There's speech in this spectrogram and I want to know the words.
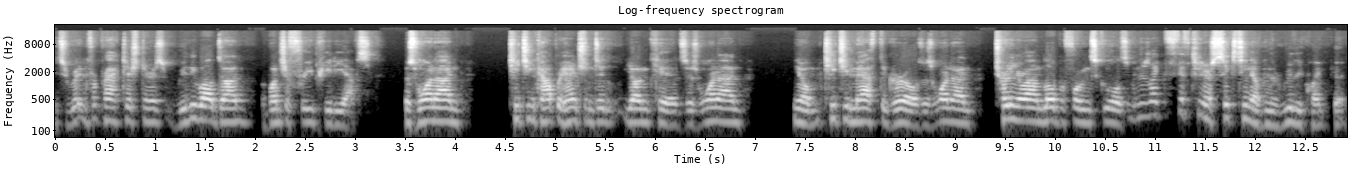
It's written for practitioners, really well done, a bunch of free PDFs. There's one on teaching comprehension to young kids. There's one on, you know, teaching math to girls. There's one on turning around low performing schools. I mean, there's like 15 or 16 of them that are really quite good.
